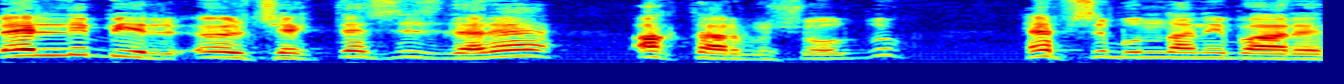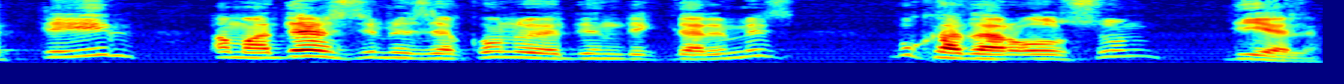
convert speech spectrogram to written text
belli bir ölçekte sizlere aktarmış olduk. Hepsi bundan ibaret değil ama dersimize konu edindiklerimiz bu kadar olsun diyelim.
